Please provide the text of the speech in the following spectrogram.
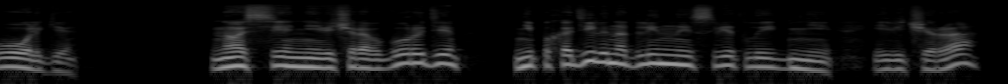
у Ольги. Но осенние вечера в городе не походили на длинные светлые дни и вечера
